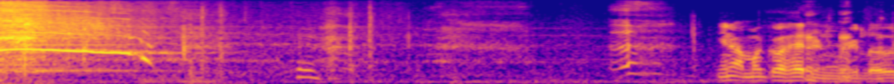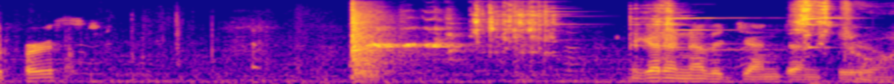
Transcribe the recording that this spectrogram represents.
You know, I'm gonna go ahead and reload first. I got another gen done too.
